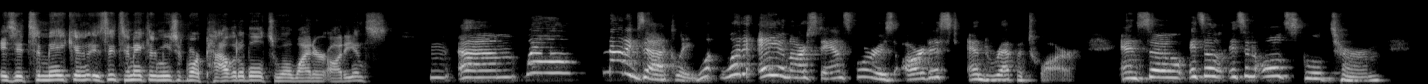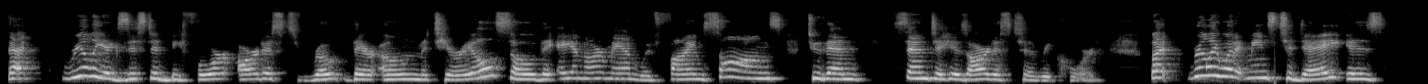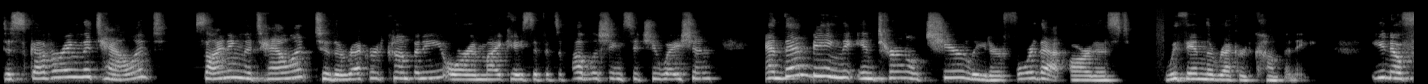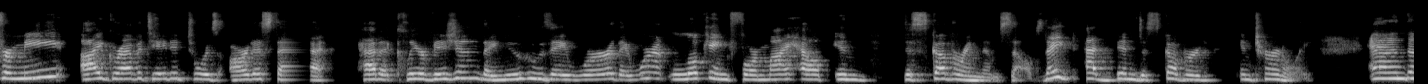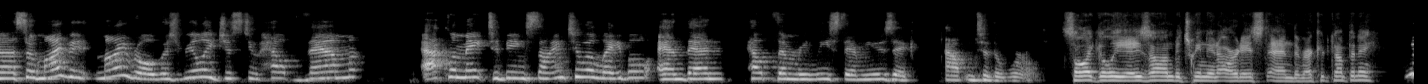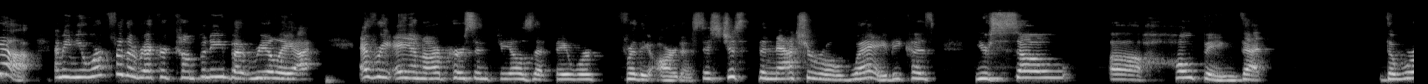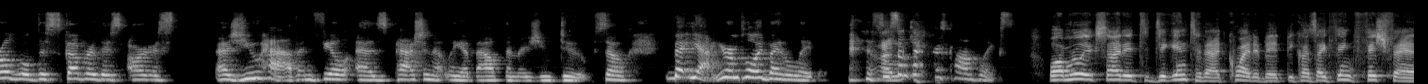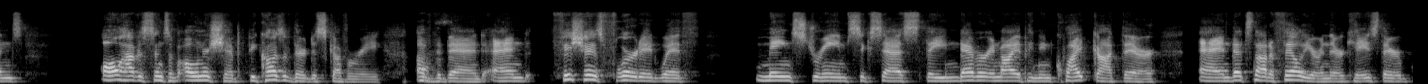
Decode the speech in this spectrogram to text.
Is it to make is it to make their music more palatable to a wider audience? Hmm, um well not exactly. What what A&R stands for is artist and repertoire. And so it's a it's an old school term that really existed before artists wrote their own material. So the A&R man would find songs to then send to his artist to record. But really what it means today is discovering the talent, signing the talent to the record company or in my case if it's a publishing situation and then being the internal cheerleader for that artist within the record company. You know, for me, I gravitated towards artists that, had a clear vision. They knew who they were. They weren't looking for my help in discovering themselves. They had been discovered internally. And uh, so my my role was really just to help them acclimate to being signed to a label and then help them release their music out into the world. So, like a liaison between an artist and the record company? Yeah. I mean, you work for the record company, but really, I, every A&R person feels that they work for the artist. It's just the natural way because you're so uh, hoping that the world will discover this artist as you have and feel as passionately about them as you do. So, but yeah, you're employed by the label. so sometimes there's conflicts. Well, I'm really excited to dig into that quite a bit because I think Phish fans all have a sense of ownership because of their discovery of yes. the band. And Phish has flirted with mainstream success. They never, in my opinion, quite got there. And that's not a failure in their case. They're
